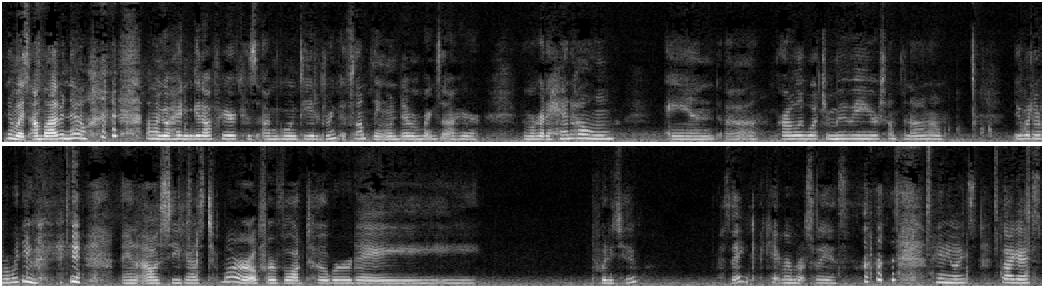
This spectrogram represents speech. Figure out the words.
Anyways, I'm blabbing now. I'm gonna go ahead and get off here because I'm going to get a drink of something when Devin brings out here. And we're gonna head home and uh, probably watch a movie or something. I don't know. Do whatever we do. and I will see you guys tomorrow for Vlogtober day 22. I think. I can't remember what today is. Anyways, bye guys.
